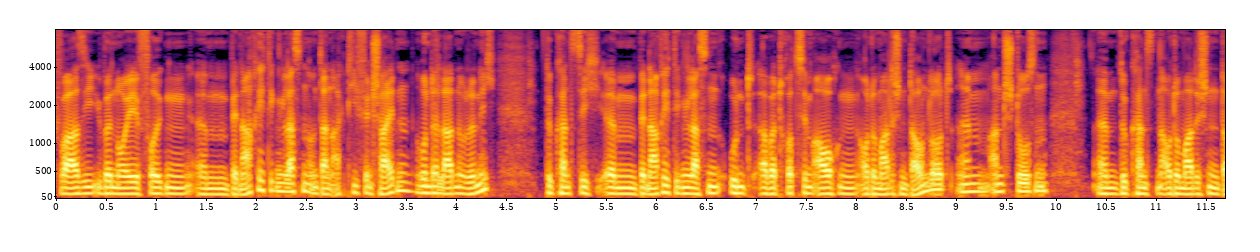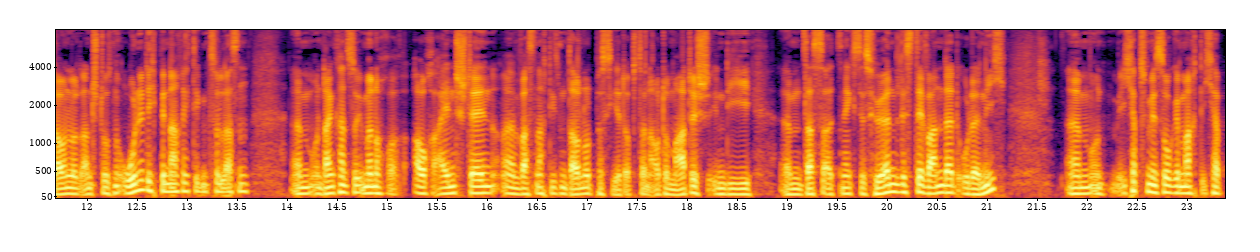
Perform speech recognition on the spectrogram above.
quasi über neue Folgen ähm, benachrichtigen lassen und dann aktiv entscheiden, runterladen oder nicht. Du kannst dich ähm, benachrichtigen lassen und aber trotzdem auch einen automatischen Download ähm, anstoßen. Ähm, du kannst einen automatischen Download anstoßen, ohne dich benachrichtigen zu lassen. Ähm, und dann kannst du immer noch auch einstellen, äh, was nach diesem Download passiert, ob es dann automatisch in die ähm, das als nächstes Hörenliste wandert oder nicht. Ähm, und ich habe es mir so gemacht, ich habe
